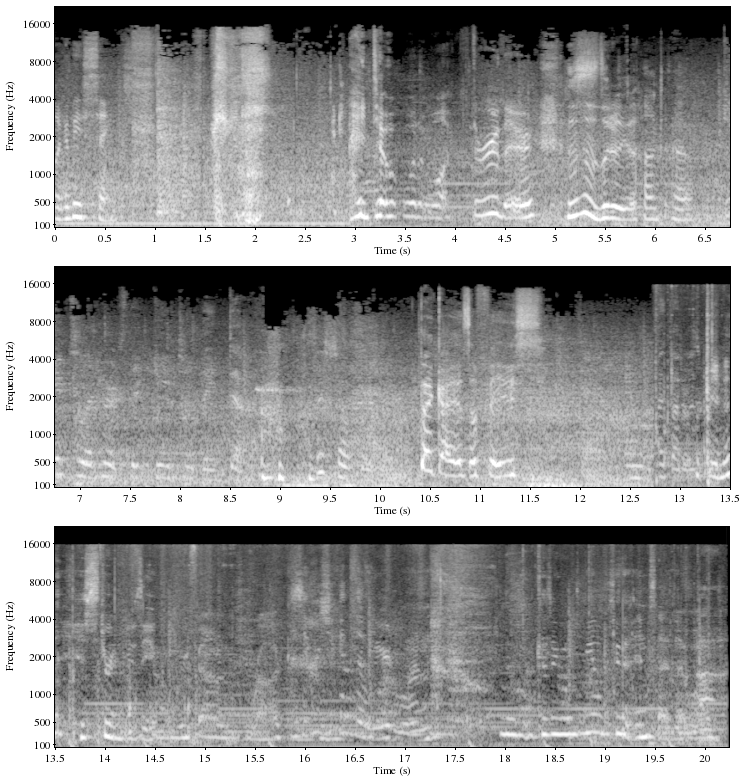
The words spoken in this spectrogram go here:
Look at these sinks. I don't want to walk through there. This is literally a haunted house. Give till it hurts, they give till they die. this is so funny. That guy has a face. And I thought it was In a history museum when we found rocks. we should get the weird one. No, because we want to be able to see the inside of that one. Ah,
